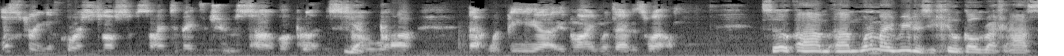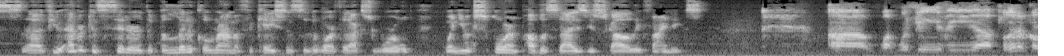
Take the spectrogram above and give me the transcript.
history, of course, is also designed to make the Jews uh, look good. So Yeah. uh, that would be uh, in line with that as well. So, um, um, one of my readers, Yechiel Goldrash, asks uh, if you ever consider the political ramifications of the Orthodox world when you explore and publicize your scholarly findings. uh, what would be the uh, political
